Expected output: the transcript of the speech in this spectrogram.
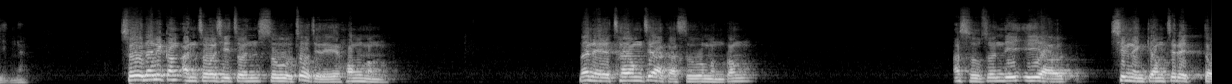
人啊。所以咱咧讲安坐时阵，师傅做一个访问，咱的采访者甲师傅问讲：啊，师尊，你以后圣人讲即个道，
